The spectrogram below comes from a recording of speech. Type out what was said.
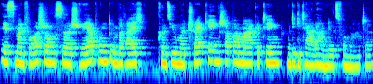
ist mein Forschungsschwerpunkt im Bereich Consumer Tracking, Shopper Marketing und digitale Handelsformate.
